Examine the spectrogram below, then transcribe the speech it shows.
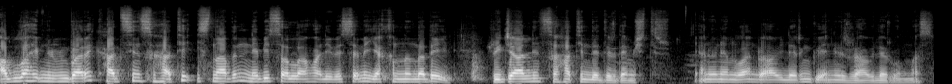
Abdullah İbni Mübarek hadisin sıhhati isnadının Nebi sallallahu aleyhi ve selleme yakınlığında değil, ricalinin sıhhatindedir demiştir. Yani önemli olan ravilerin güvenilir raviler olmaz.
